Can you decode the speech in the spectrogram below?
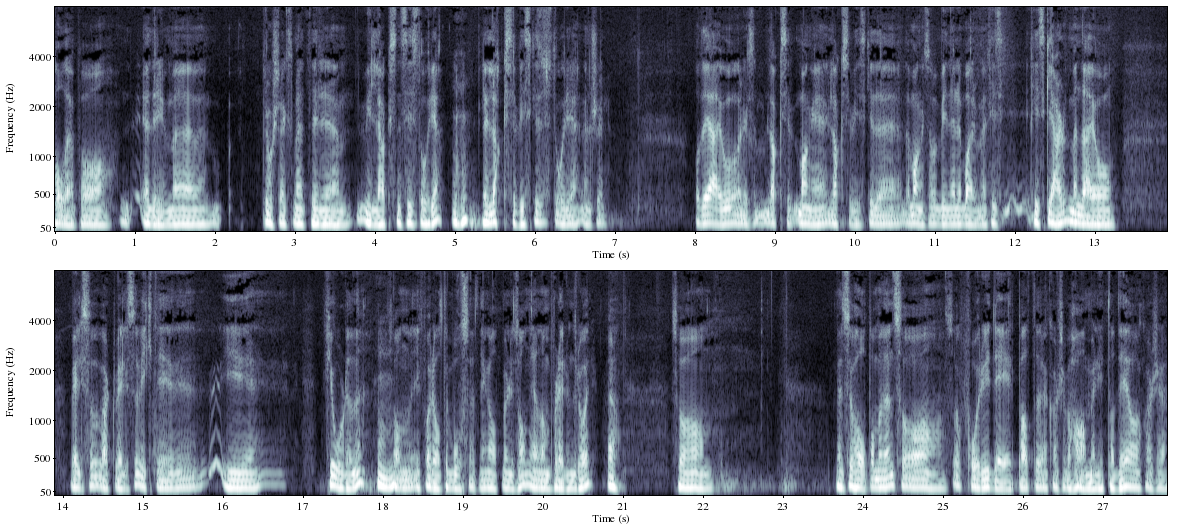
holder jeg på Jeg driver med prosjekt som heter uh, Villaksens historie. Mm -hmm. Eller laksefiskets historie, unnskyld. Og det er jo liksom lakse, mange laksefiske det, det, er mange som begynner bare med fisk, fiske i elv, men det er jo vel så, vært vel så viktig i fjordene, mm. sånn i forhold til bosetning og alt mulig sånn, gjennom flere hundre år. Ja. Så mens du holder på med den, så, så får du ideer på at du kanskje vil ha med litt av det, og kanskje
